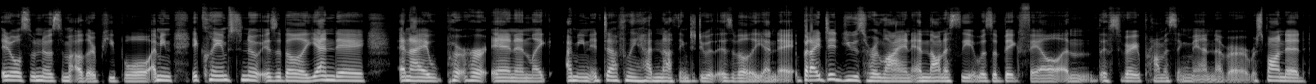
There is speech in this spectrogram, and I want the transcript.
it also knows some other people. I mean, it claims to know Isabel Allende, and I put her in, and like, I mean, it definitely had nothing to do with Isabel Allende. But I did use her line, and honestly, it was a big fail. And this very promising man never responded,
